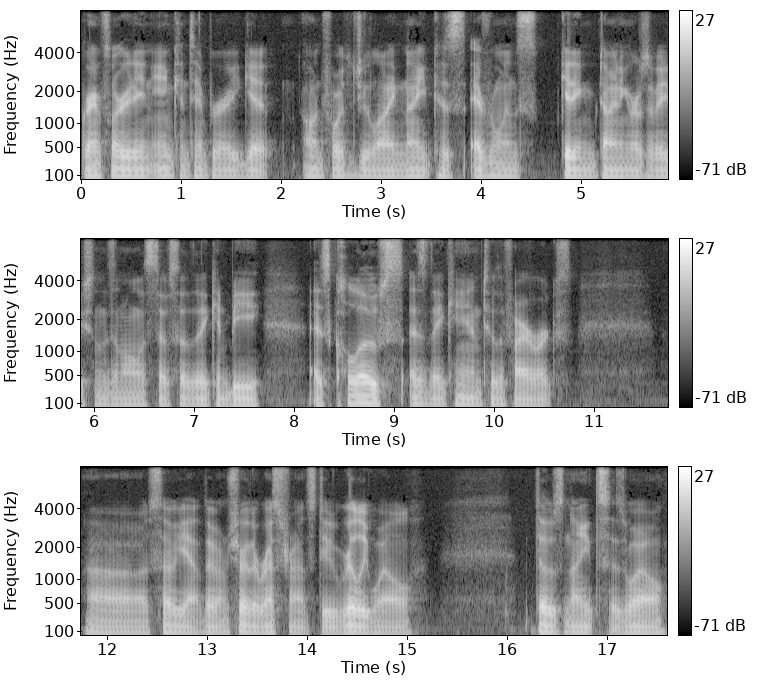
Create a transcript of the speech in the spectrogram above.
Grand Floridian, and Contemporary get on Fourth of July night because everyone's getting dining reservations and all this stuff so they can be as close as they can to the fireworks. Uh, so yeah, though I'm sure the restaurants do really well those nights as well.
